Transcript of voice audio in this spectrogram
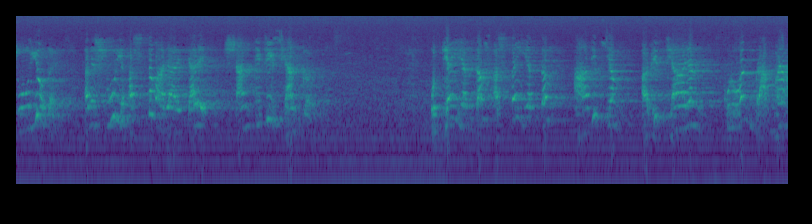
સૂર્યોદય અને સૂર્ય અસ્તમાં જાય ત્યારે શાંતિથી ધ્યાન કરો. ઉદ્યયંતમ અસ્તયંતમ આદિત્યમ અભિધ્યાયન કુરવન બ્રાહ્મણ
